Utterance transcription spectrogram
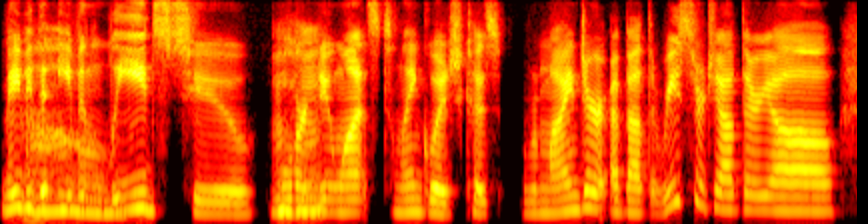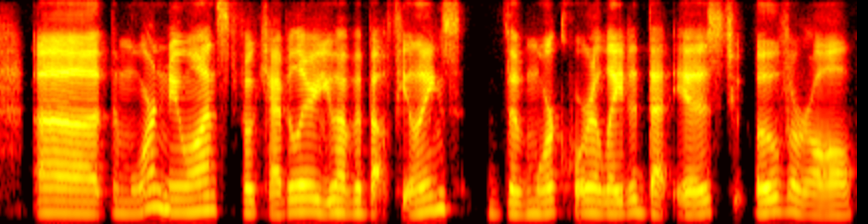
Maybe that Oh. even leads to more Mhm. nuanced language. Because reminder about the research out there, y'all. Uh, the more nuanced vocabulary you have about feelings, the more correlated that is to overall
